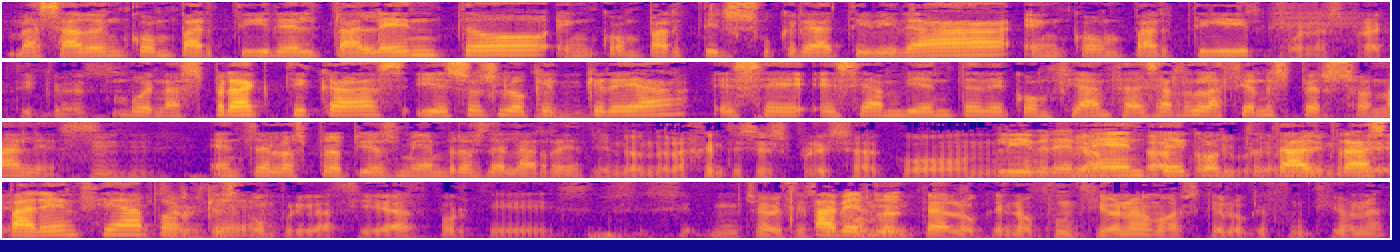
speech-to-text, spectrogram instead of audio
basado en compartir el talento, en compartir su creatividad, en compartir buenas prácticas. Buenas prácticas y eso es lo que crea ese, ese ambiente de confianza, esas relaciones personales entre los propios miembros de la red. en donde la gente se expresa con libremente, con, total transparencia, muchas porque veces con privacidad, porque muchas veces se comenta lo que no funciona más que lo que funciona.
